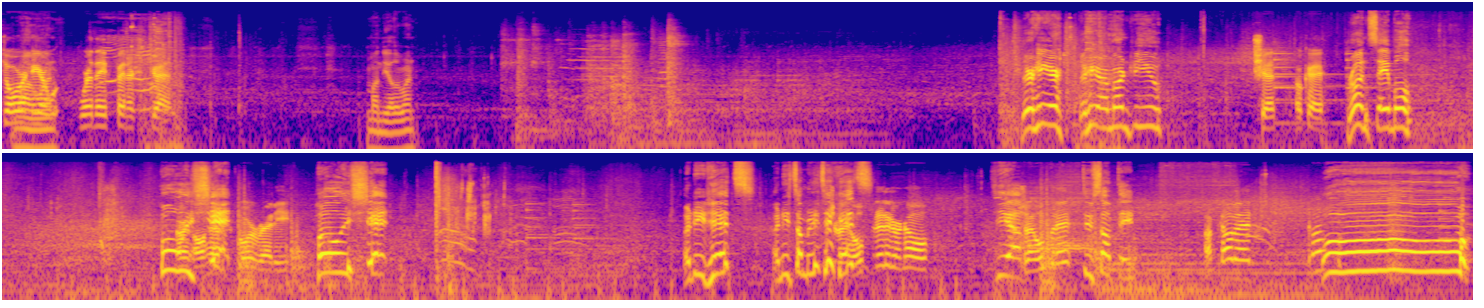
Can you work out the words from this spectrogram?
door near one. where they finished Gen. I'm on the other one. They're here. They're here. I'm running to you. Shit. Okay. Run, Sable. Holy right, shit! door ready. Holy shit! I need hits. I need somebody to take Should I open it or no? Yeah. Should I open it? Do something. I'm coming. Oh!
